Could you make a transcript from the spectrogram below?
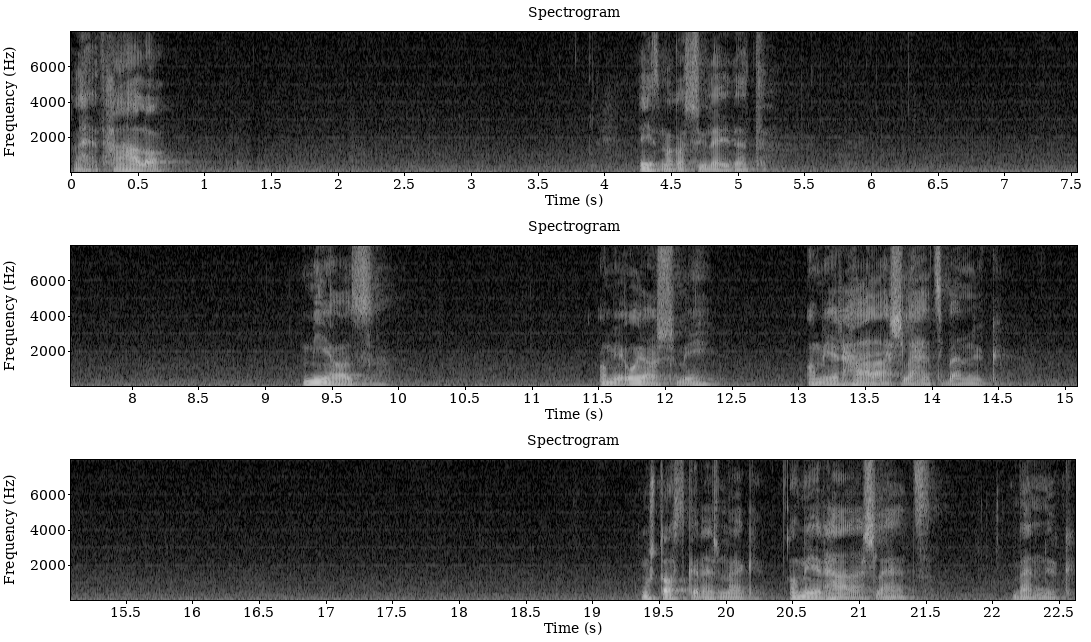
lehet hála. Nézd meg a szüleidet. Mi az, ami olyasmi, amiért hálás lehetsz bennük? Most azt keresd meg, amiért hálás lehetsz bennük.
